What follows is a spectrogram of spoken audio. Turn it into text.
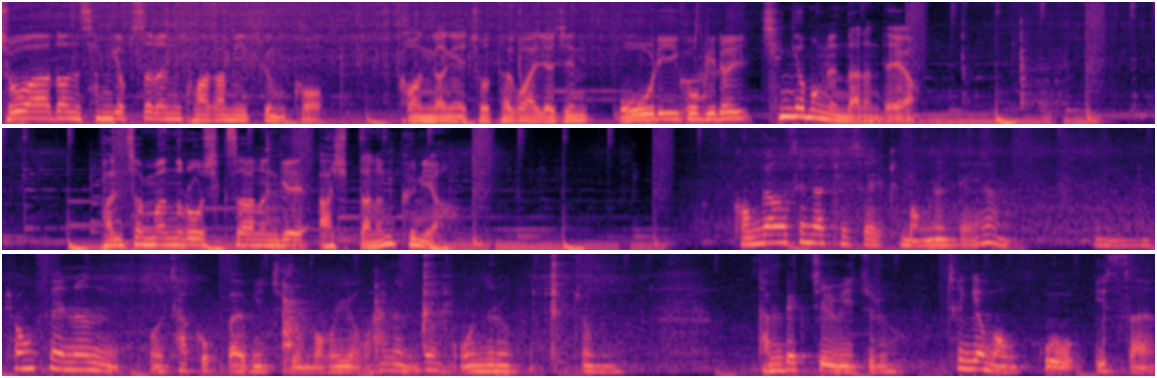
좋아하던 삼겹살은 과감히 끊고 건강에 좋다고 알려진 오리고기를 챙겨 먹는다는데요. 반찬만으로 식사하는 게 아쉽다는 그녀. 건강을 생각해서 이렇게 먹는데요. 음, 평소에는 뭐 잡곡밥 위주로 먹으려고 하는데 오늘은 좀 단백질 위주로 챙겨 먹고 있어요.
